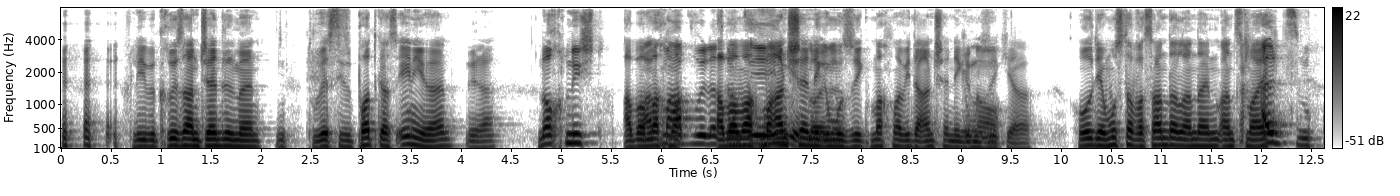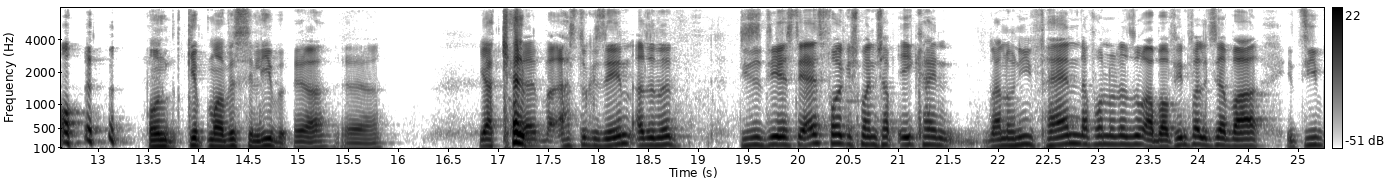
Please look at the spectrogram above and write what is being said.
Liebe Grüße an Gentleman. Du wirst diesen Podcast eh nie hören. Ja. Noch nicht. Aber Wart mach mal ab, wo das aber mach mal hingeht, anständige Leute. Musik. Mach mal wieder anständige Genau. Musik, ja. Hol dir Mustafa Sandal an deinem ans Maul. und gib mal ein bisschen Liebe. Ja, ja, ja. Ja, Kelp. Äh, hast du gesehen, also ne, diese DSDS-Folge, ich meine, ich habe eh kein, war noch nie Fan davon oder so, aber auf jeden Fall ist ja, war, jetzt die,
